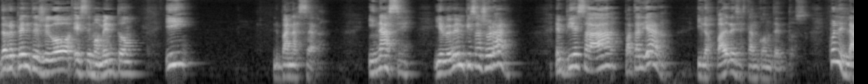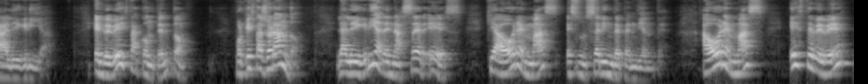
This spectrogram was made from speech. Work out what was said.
De repente llegó ese momento y va a nacer. Y nace. Y el bebé empieza a llorar. Empieza a patalear. Y los padres están contentos. ¿Cuál es la alegría? ¿El bebé está contento? ¿Por qué está llorando? La alegría de nacer es que ahora en más es un ser independiente. Ahora en más, este bebé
